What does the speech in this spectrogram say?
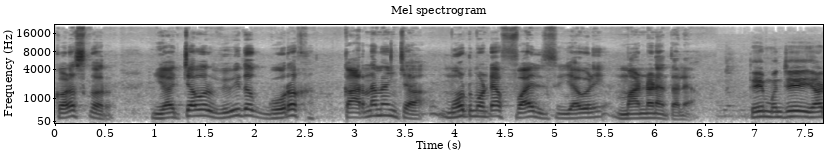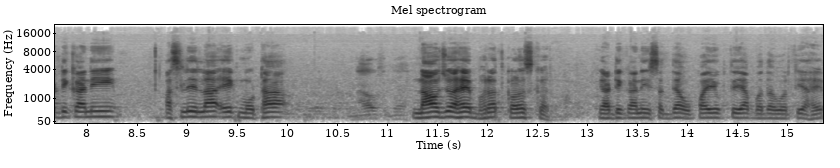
कळसकर याच्यावर विविध गोरख कारनाम्यांच्या मोठमोठ्या फाईल्स यावेळी मांडण्यात आल्या. ते म्हणजे या ठिकाणी असलेला एक मोठा नाव जो आहे भरत कळसकर. या ठिकाणी सध्या उपायुक्त या पदावरती आहेत.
